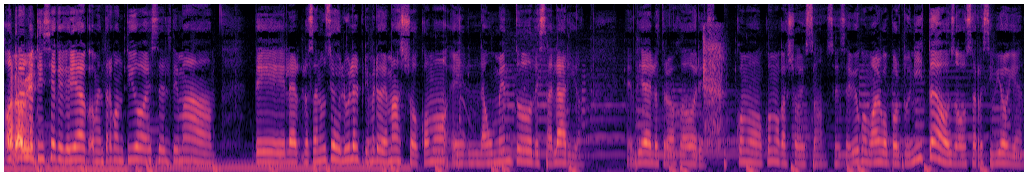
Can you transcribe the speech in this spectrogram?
otra noticia que quería comentar contigo es el tema de los anuncios de Lula el primero de mayo, como el aumento de salario, el Día de los Trabajadores. ¿Cómo, cómo cayó eso? ¿Se, vio como algo oportunista o, se recibió bien?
